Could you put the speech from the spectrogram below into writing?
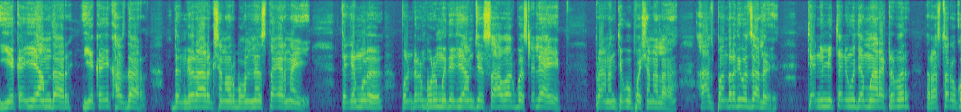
एकही आमदार एकही खासदार धनगर आरक्षणावर बोलण्यास तयार नाही. त्याच्यामुळं पंढरपूरमध्ये जे आमचे सहा बसलेले आहेत प्राणांतिक उपोषणाला आज पंधरा दिवस झालं. त्या निमित्ताने उद्या महाराष्ट्रभर रस्ता रोको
